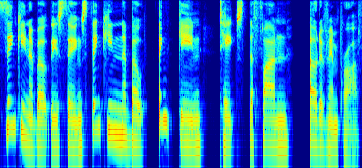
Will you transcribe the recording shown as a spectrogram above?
thinking about these things, thinking about thinking, takes the fun out of improv.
